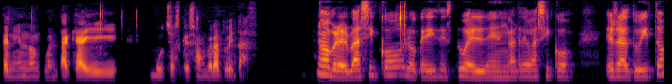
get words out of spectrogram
teniendo en cuenta que hay muchos que son gratuitas. No, pero el básico, lo que dices tú, el engarde básico es gratuito.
